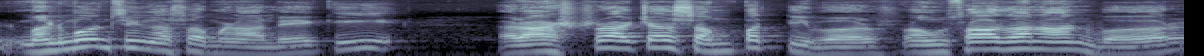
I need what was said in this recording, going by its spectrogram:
मनमोहन सिंग असं म्हणाले की राष्ट्राच्या संपत्तीवर संसाधनांवर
